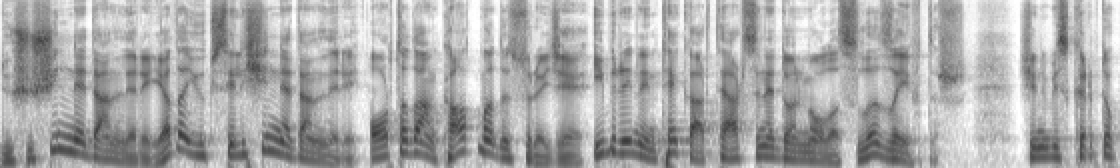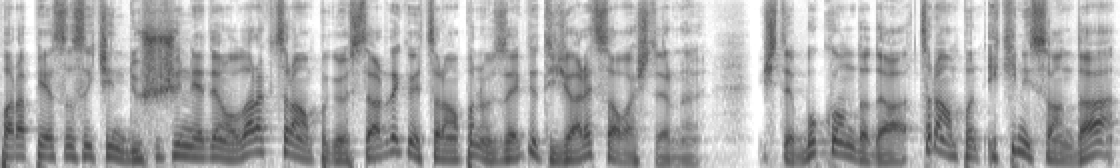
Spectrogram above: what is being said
düşüşün nedenleri ya da yükselişin nedenleri ortadan kalkmadığı sürece ibrenin tekrar tersine dönme olasılığı zayıftır. Şimdi biz kripto para piyasası için düşüşün neden olarak Trump'ı gösterdik ve Trump'ın özellikle ticaret savaşlarını. İşte bu konuda da Trump'ın 2 Nisan'da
